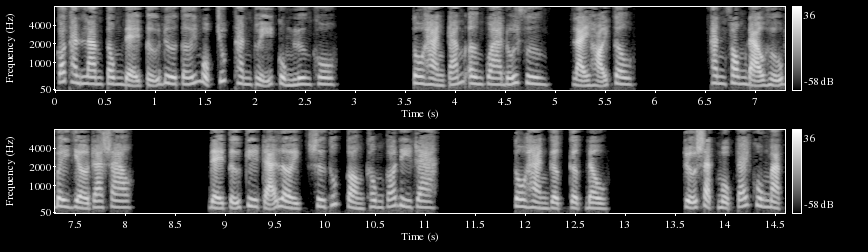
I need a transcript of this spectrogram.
có Thanh Lam Tông đệ tử đưa tới một chút thanh thủy cùng lương khô. Tô Hàng cảm ơn qua đối phương, lại hỏi câu. Thanh Phong đạo hữu bây giờ ra sao? Đệ tử kia trả lời, sư thúc còn không có đi ra. Tô Hàng gật gật đầu. Rửa sạch một cái khuôn mặt,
